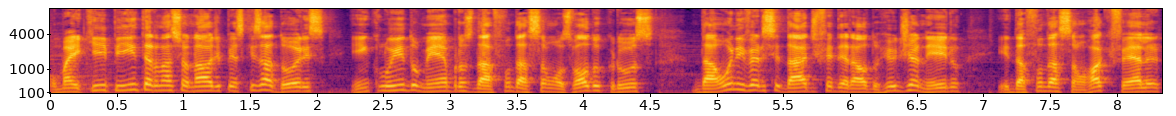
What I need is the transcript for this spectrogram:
Uma equipe internacional de pesquisadores, incluindo membros da Fundação Oswaldo Cruz, da Universidade Federal do Rio de Janeiro e da Fundação Rockefeller,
